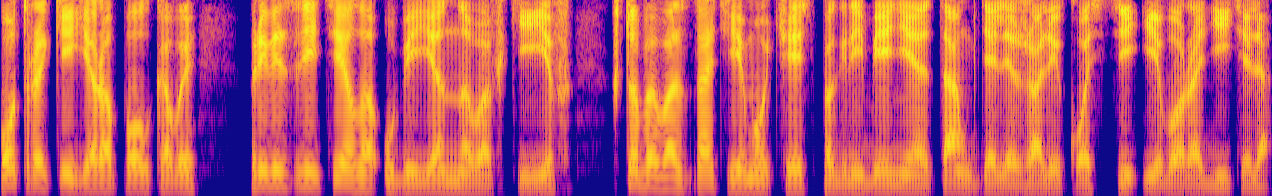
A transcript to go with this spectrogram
Отроки Ярополковы привезли тело убиенного в Киев чтобы воздать ему честь погребения там, где лежали кости его родителя.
